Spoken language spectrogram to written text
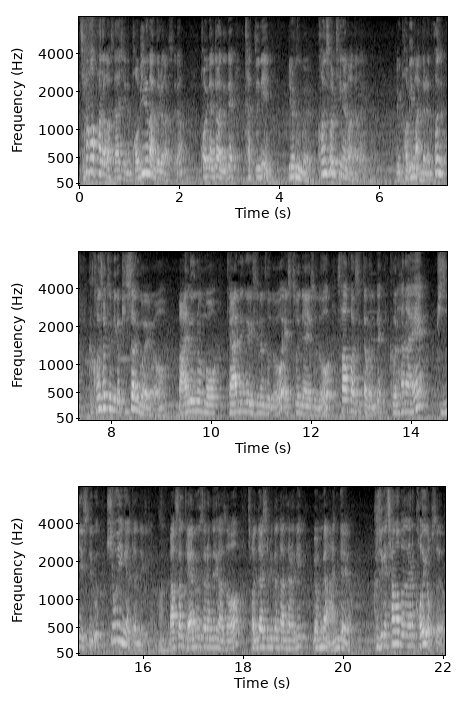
창업하러 갔어 사실은 법인을 만들어 갔어요. 법인 만들어 갔는데 갔더니 이러는 거예요. 컨설팅을 이거. 여기 법인 만들려면 컨, 그 컨설팅비가 비싼 거예요. 말로는 뭐 대한민국에 있으면서도 에스토니아에서도 사업할 수 있다고 그러는데 그건 하나의 비즈니스이고 쇼잉이었다는 얘기죠. 막상 대한민국 사람들이 가서 전자시민권 단 사람이 몇 명 안 돼요. 그 중에 창업하는 사람 거의 없어요.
